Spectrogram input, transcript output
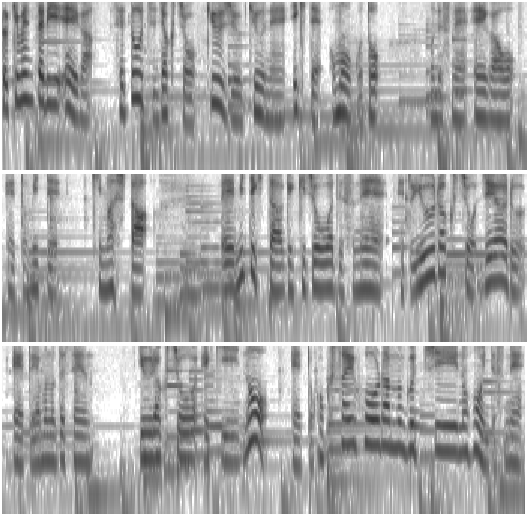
ドキュメンタリー映画「瀬戸内寂聴99年生きて思うこと」のですね映画を、えーと、見てきました、えー、見てきた劇場はですね、えーと、有楽町 JR、えーと山手線有楽町駅のえーと、国際フォーラム口の方にですね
